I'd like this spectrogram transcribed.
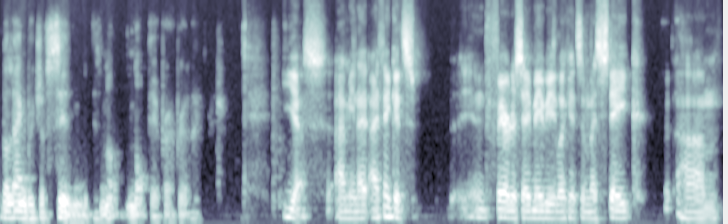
the language of sin is not not the appropriate language. Yes, I mean, I, I think it's fair to say maybe like it's a mistake um,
